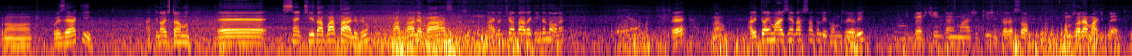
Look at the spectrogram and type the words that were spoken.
Pronto. Pois é aqui. Aqui nós estamos é, sentido a batalha, viu? Batalha Barras. Ainda não tinha andado aqui ainda não, né? É? Não? Ali tem uma imagem da Santa ali. Vamos ver ali? De pertinho tem uma imagem aqui, gente. Olha só. Vamos olhar mais de perto.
